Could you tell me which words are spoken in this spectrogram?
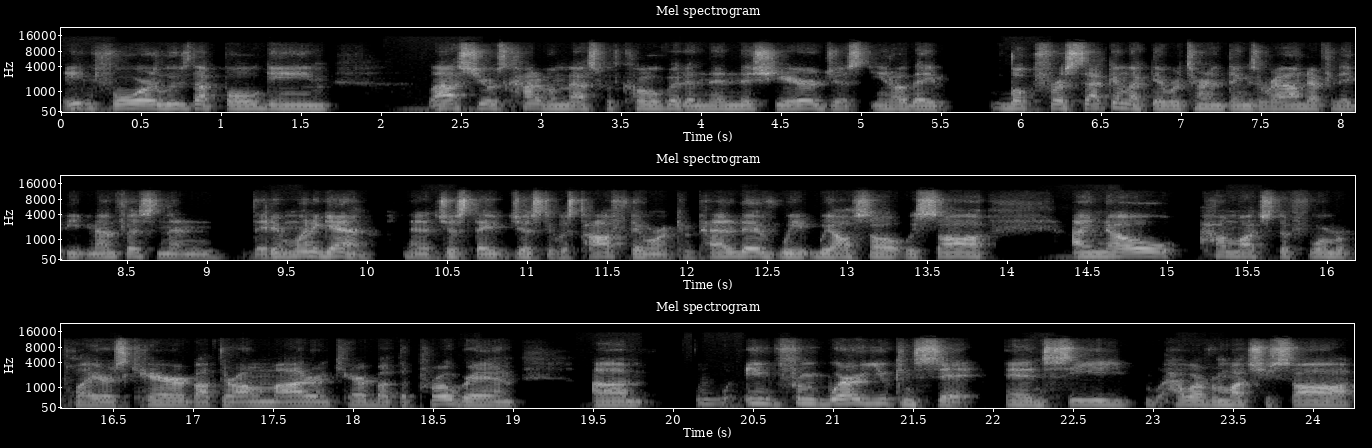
eight and four, lose that bowl game. Last year was kind of a mess with COVID. And then this year, just, you know, they looked for a second like they were turning things around after they beat Memphis and then they didn't win again. And it just, they just, it was tough. They weren't competitive. We, we also, we saw, I know how much the former players care about their alma mater and care about the program. Um, in, from where you can sit and see however much you saw,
